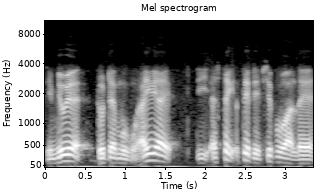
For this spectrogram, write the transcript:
ဒီမျိုးရဲ့တိုးတက်မှုအဲ့ဒီဒီ estate အသစ်တွေဖြစ်ဖို့ကလည်း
